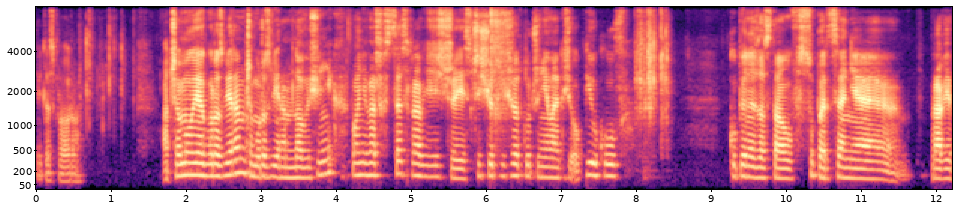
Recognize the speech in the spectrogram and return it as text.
I to sporo. A czemu ja go rozbieram? Czemu rozbieram nowy silnik? Ponieważ chcę sprawdzić, czy jest czyściutki w środku, czy nie ma jakichś opiłków. Kupiony został w super cenie, prawie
